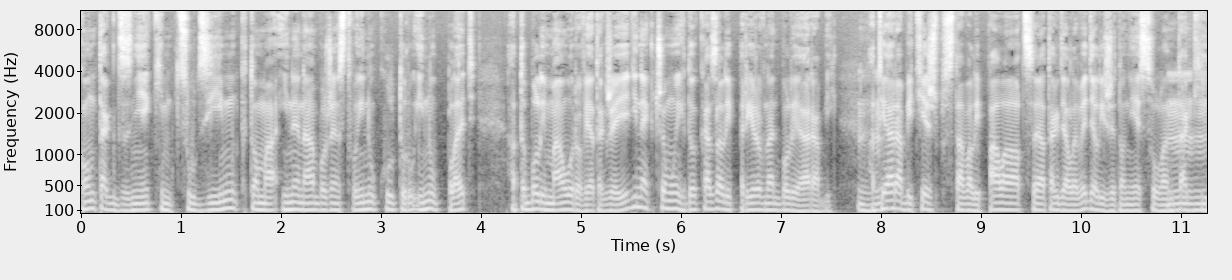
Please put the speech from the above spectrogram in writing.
kontakt s niekým cudzím, kto má iné náboženstvo, inú kultúru, inú pleť a to boli Maurovia. Takže jediné, k čomu ich dokázali prirovnať, boli Arabi. Mm-hmm. A tí Arabi tiež stavali paláce a tak ďalej, vedeli, že to nie sú len mm-hmm. takí.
